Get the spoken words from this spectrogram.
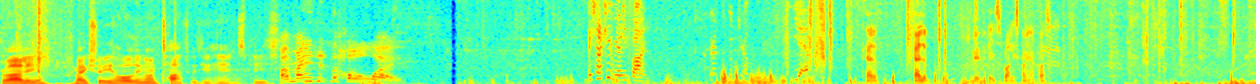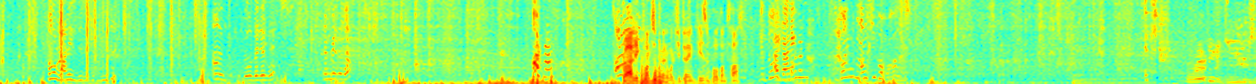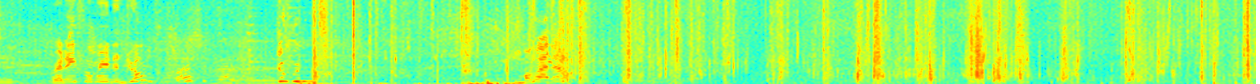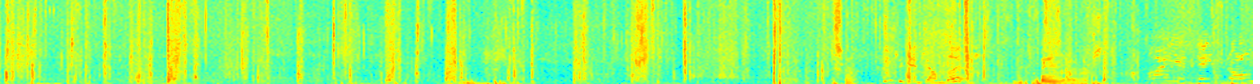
Riley, make sure you're holding on tight with your hands, please. I made it the whole way. Really easy. Ready for me to jump? Jumping. Ladder. This way. I think you did down there. Follow the arrows. Hiya, ding dong.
